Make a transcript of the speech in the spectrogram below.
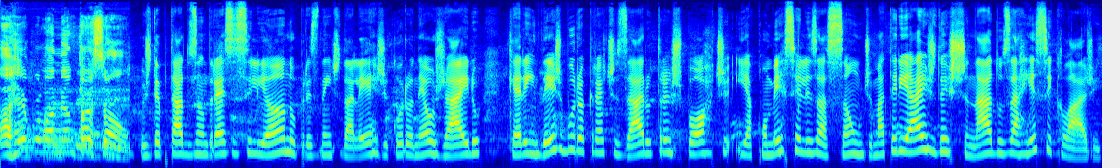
a regulamentação. Os deputados André Siciliano, presidente da LERJ, e Coronel Jairo querem desburocratizar o transporte e a comercialização de materiais destinados à reciclagem.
